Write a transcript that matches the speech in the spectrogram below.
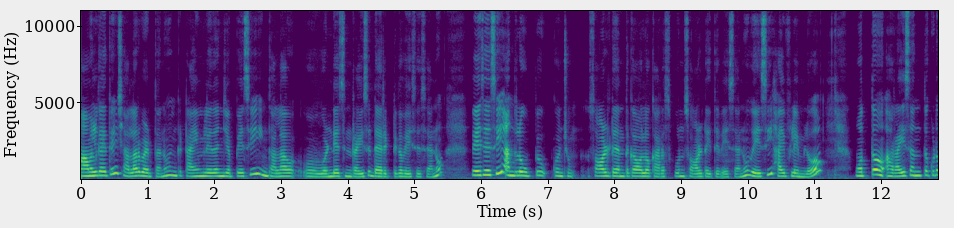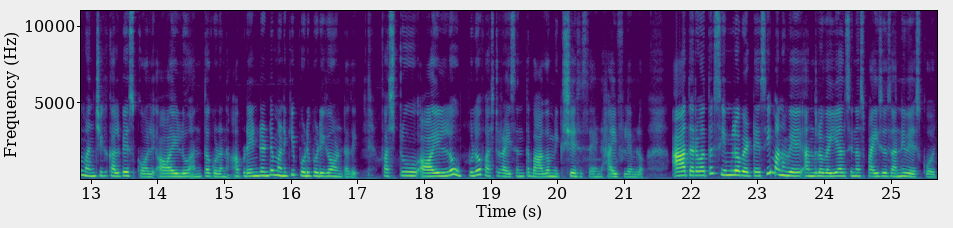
మామూలుగా అయితే చల్లార పెడతాను ఇంకా టైం లేదని చెప్పేసి ఇంకా అలా వండేసిన రైస్ డైరెక్ట్గా వేసేసాను. వేసేసి అందులో ఉప్పు కొంచెం సాల్ట్ ఎంత కావాలో ఒక అర స్పూన్ సాల్ట్ అయితే వేసాను. వేసి హై ఫ్లేమ్లో మొత్తం ఆ రైస్ అంతా కూడా మంచిగా కలిపేసుకోవాలి ఆయిల్ అంతా కూడా అప్పుడు ఏంటంటే మనకి పొడి పొడిగా ఉంటుంది. ఫస్ట్ ఆయిల్లో ఉప్పులో ఫస్ట్ రైస్ అంతా బాగా మిక్స్ చేసేసేయండి హై ఫ్లేమ్లో. ఆ తర్వాత సిమ్లో పెట్టేసి మనం వే అందులో వేయాల్సిన స్పైసెస్ అన్నీ వేసుకోవచ్చు.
